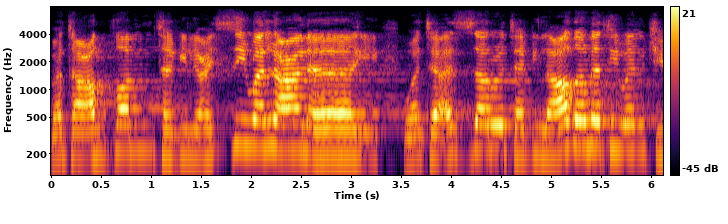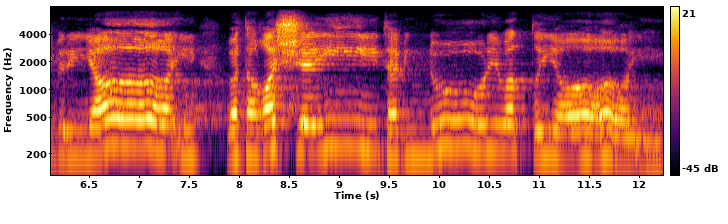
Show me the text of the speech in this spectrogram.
وتعظمت بالعز والعلاء وتأزرت بالعظمة والكبرياء وتغشيت بالنور والضياء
